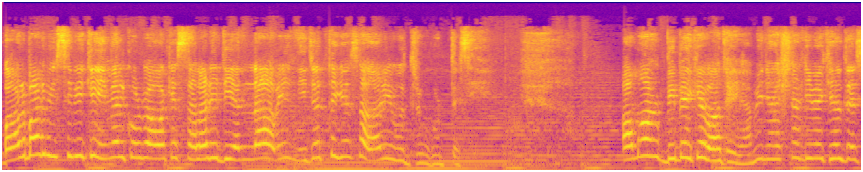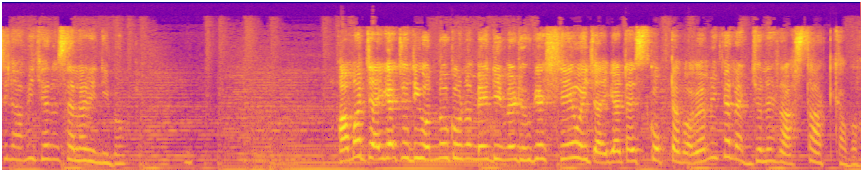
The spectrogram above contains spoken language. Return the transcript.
বারবার বিসিবি কে ইমেল করবে আমাকে স্যালারি দিয়ে না আমি নিজের থেকে স্যালারি উইথড্র করতেছি। আমার বিবেকে বাধে আমি ন্যাশনাল টিমে খেলতেছি না আমি কেন স্যালারি নিব? আমার জায়গায় যদি অন্য কোনো মেয়ে টিমে ঢুকে সে ওই জায়গাটায় স্কোপটা পাবে আমি কেন একজনের রাস্তা আটকাবো?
